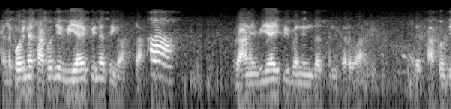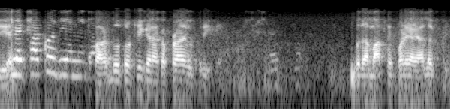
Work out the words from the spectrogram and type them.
એટલે કોઈને ઠાકોરજી વીઆઈપી નથી ગણતા રાણી વીઆઈપી બનીને દર્શન કરવા આવી એટલે ઠાકોરજી એટલે ઠાકોરજી પડદો તો ઠીક એના કપડા ઉતરી ગયા. બધા માથે પડ્યા અલગથી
